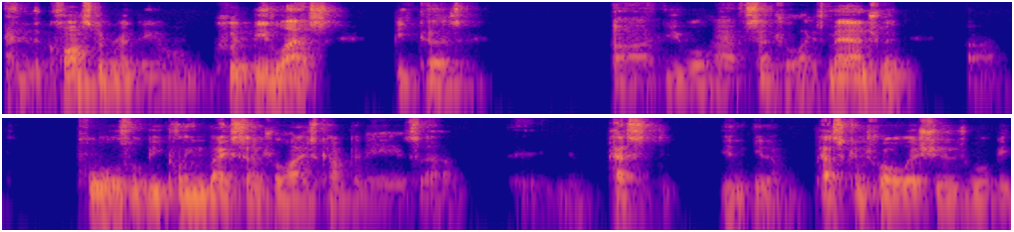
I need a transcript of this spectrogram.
and the cost of renting a home could be less because uh, you will have centralized management, pools will be cleaned by centralized companies. Uh, pest, you know, pest control issues will be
